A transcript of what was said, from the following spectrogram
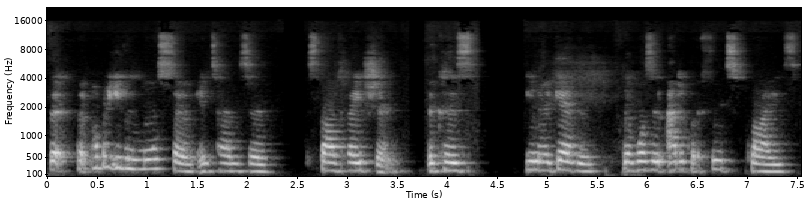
but, but probably even more so in terms of starvation, because, you know, again, there wasn't adequate food supplies.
